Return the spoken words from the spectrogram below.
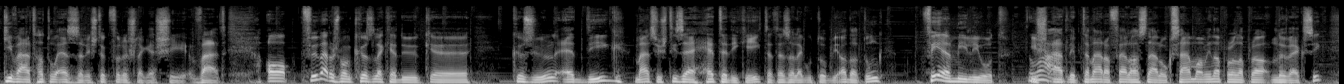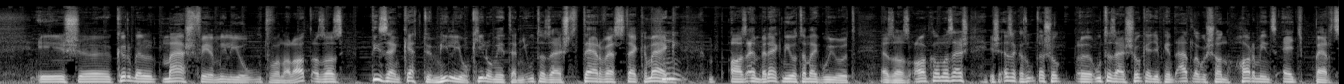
kiváltható ezzel, és tök fölöslegessé vált. A fővárosban közlekedők közül eddig március 17-ig, tehát ez a legutóbbi adatunk, fél milliót is Wow. átlépte már a felhasználók száma, ami napról napra növekszik, és körülbelül másfél millió útvonalat, azaz 12 millió kilométernyi utazást terveztek meg Hm. az emberek, mióta megújult ez az alkalmazás, és ezek az utasok, utazások egyébként átlagosan 31 perc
